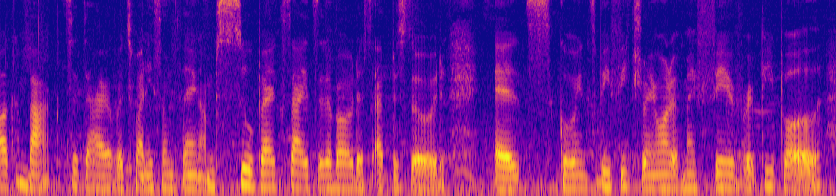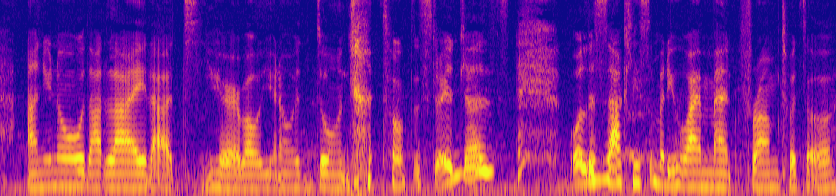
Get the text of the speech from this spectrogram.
Welcome back to Diary of a 20 something. I'm super excited about this episode. It's going to be featuring one of my favorite people. And you know that lie that you hear about, you know, don't talk to strangers? Well, this is actually somebody who I met from Twitter,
